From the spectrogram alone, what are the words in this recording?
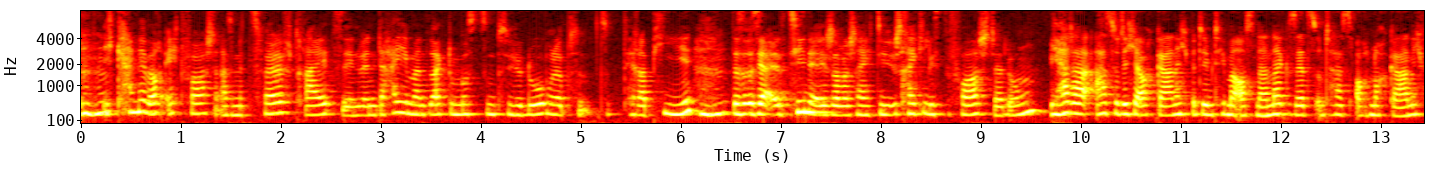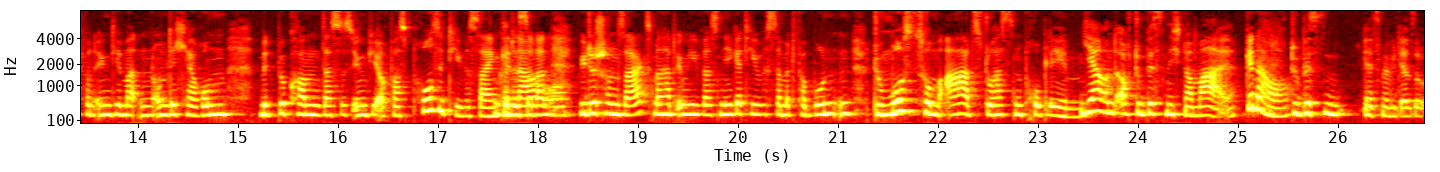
Mhm. Ich kann mir aber auch echt vorstellen, also mit 12, 13, wenn da jemand sagt, du musst zum Psychologen oder zur Therapie, mhm. das ist ja als Teenager wahrscheinlich die schrecklichste Vorstellung. Ja, da hast du dich ja auch gar nicht mit dem Thema auseinandergesetzt und hast auch noch gar nicht von irgendjemandem um dich herum mitbekommen, dass es irgendwie auch was Positives sein könnte, genau. sondern wie du schon sagst, man hat irgendwie was Negatives damit verbunden. Du musst zum Arzt, du hast ein Problem. Ja, und auch du bist nicht normal. Genau. Du bist jetzt mal wieder so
